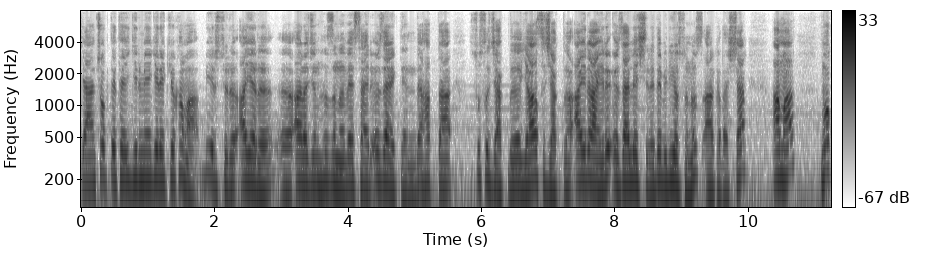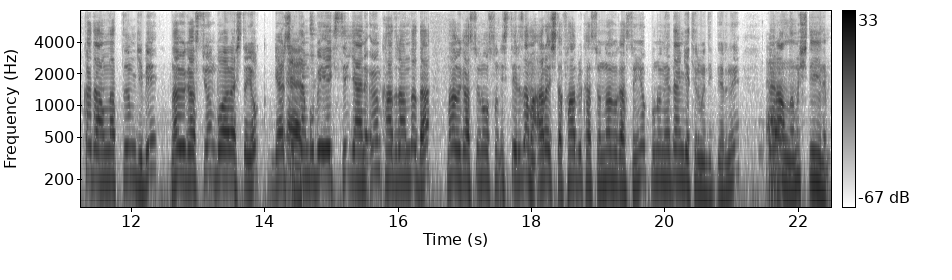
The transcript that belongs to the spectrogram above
yani çok detaya girmeye gerek yok ama bir sürü ayarı, e, aracın hızını vesaire özelliklerini de hatta su sıcaklığı, yağ sıcaklığı ayrı ayrı özelleştirebiliyorsunuz arkadaşlar. Ama Mokka'da anlattığım gibi navigasyon bu araçta yok. Gerçekten Evet. bu bir eksi. Yani ön kadranda da navigasyon olsun isteriz ama araçta fabrikasyon navigasyon yok. Bunu neden getirmediklerini ben Evet. anlamış değilim.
